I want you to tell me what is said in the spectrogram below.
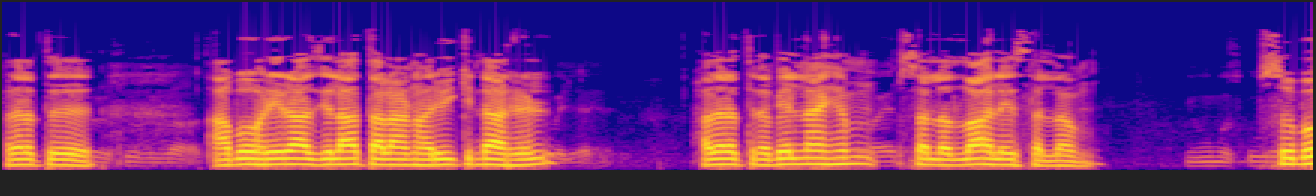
அதற்கு அபு ஹரிராஜ் ஜிலா தலான் அறிவிக்கின்றார்கள் ஹதரத் நபில் நாயகம் சல்லல்லாஹ் அலிசல்லம் சுபோ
